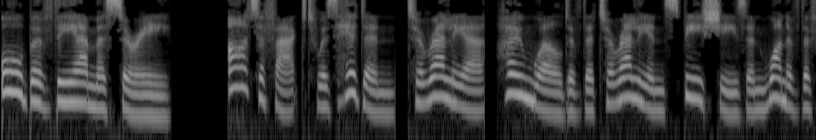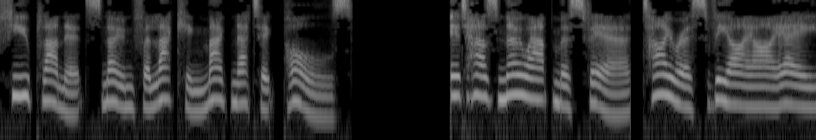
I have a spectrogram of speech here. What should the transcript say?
Orb of the Emissary artifact was hidden, Torellia, homeworld of the Torellian species and one of the few planets known for lacking magnetic poles. It has no atmosphere. Tyrus VIIA,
